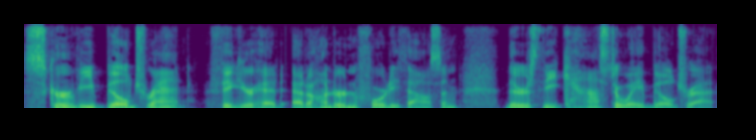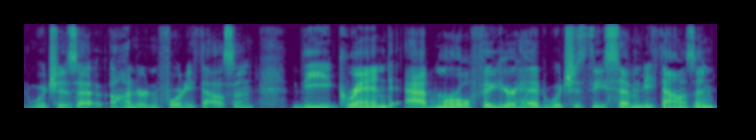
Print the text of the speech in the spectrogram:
Scurvy Bilge Rat, figurehead at 140,000. There's the Castaway Bilge Rat, which is at 140,000. The Grand Admiral figurehead, which is the 70,000,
